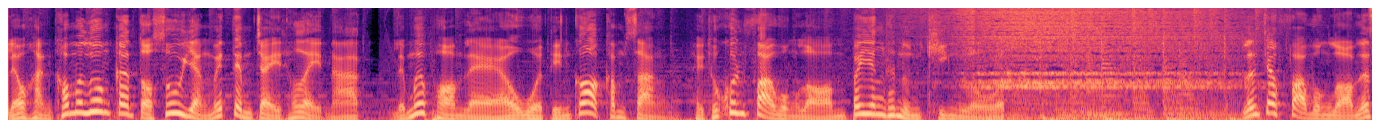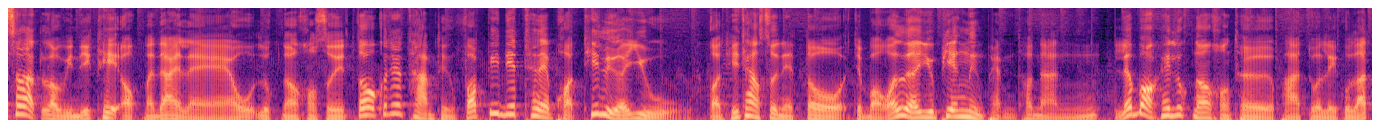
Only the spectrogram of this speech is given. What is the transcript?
แล้วหันเข้ามาร่วมการต่อสู้อย่างไม่เต็มใจเท่าไหร่นัก และเมื่อพร้อมแล้ววัวตินก็ออกคำสั่ง ให้ทุกคนฝ่าวงล้อมไปยังถนนคิงโรด หลังจากฝ่าวงล้อมและสลัดเหล่าวินดิกเทออกมาได้แล้ว ลูกน้องของโซเนโตก็จะถามถึงฟอปปี้ดิสเทเลพอร์ตที่เหลืออยู่ ก่อนที่ทางโซเนโตจะบอกว่าเหลืออยู่เพียงหนึ่งแผ่นเท่านั้น แล้วบอกให้ลูกน้องของเธอพาตัวเลกูลัส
